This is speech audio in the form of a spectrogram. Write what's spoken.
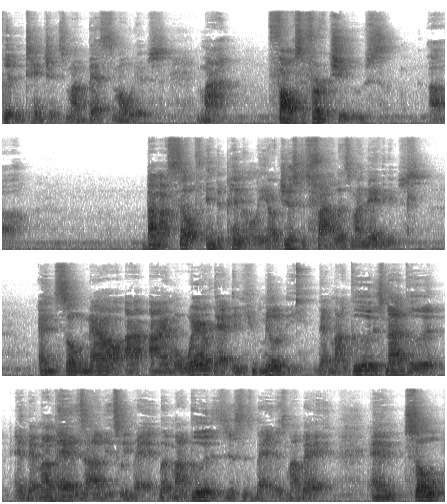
good intentions, my best motives, my false virtues, uh, by myself independently are just as foul as my negatives. And so now I, I am aware of that in humility, that my good is not good and that my bad is obviously bad, but my good is just as bad as my bad. And so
